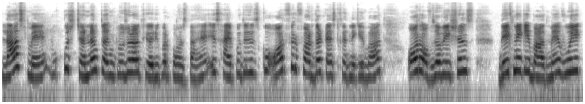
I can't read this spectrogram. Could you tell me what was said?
लास्ट में वो कुछ जनरल कंक्लूजन और थ्योरी पर पहुँचता है। इस हाइपोथेसिस को और फिर फर्दर टेस्ट करने के बाद और ऑब्जर्वेशंस देखने के बाद में वो एक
